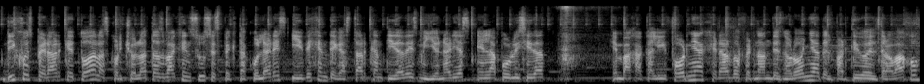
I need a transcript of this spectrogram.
dijo esperar que todas las corcholatas bajen sus espectaculares y dejen de gastar cantidades millonarias en la publicidad. En Baja California, Gerardo Fernández Noroña, del Partido del Trabajo,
